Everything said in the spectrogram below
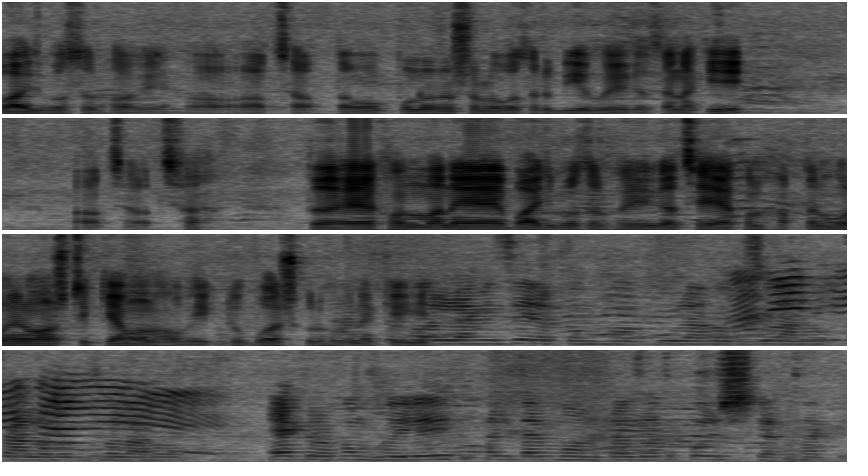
বাইশ বছর হবে। আচ্ছা তো পনেরো ষোলো বছর বিয়ে হয়ে গেছে নাকি? আচ্ছা আচ্ছা তো এখন মানে বাইশ বছর হয়ে গেছে এখন আপনার মনের মানুষটি কেমন হবে? একটু বয়স্ক হবে নাকি? আমি হোক বুড়া হোক জোয়ান হোক কালো হোক ধলা হোক একরকম হইলেই খালি তার মনটা যাতে পরিষ্কার থাকে।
